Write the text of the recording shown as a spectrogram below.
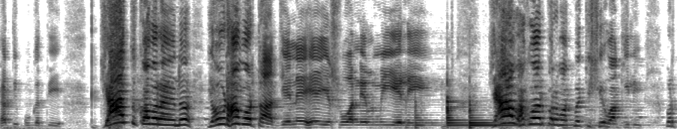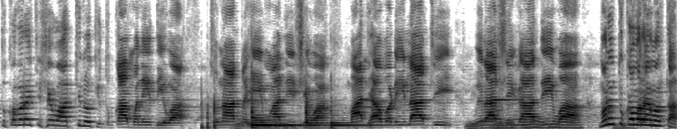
छाती फुगते. ज्या तुकोबर आहे ना एवढा मोठा जेने हे स्वनिर्मी येले. ज्या भगवान परमात्म्याची सेवा केली. बरं तुकोबरायची सेवा आजची नव्हती. तू तुका म्हणे देवा सुनाट ही माझी सेवा माझ्या वडिलाची विराशी गा देवा? म्हणून तुकोबराय म्हणतात.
